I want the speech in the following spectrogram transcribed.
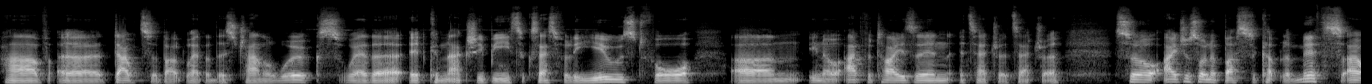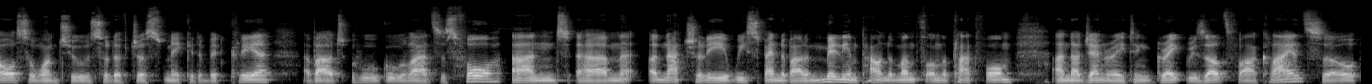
have uh, doubts about whether this channel works, whether it can actually be successfully used for, um, you know, advertising, etc., etc. So I just want to bust a couple of myths. I also want to sort of just make it a bit clear about who Google Ads is for. And um, naturally, we spend about a million pound a month on the platform and are generating great results for our clients. So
